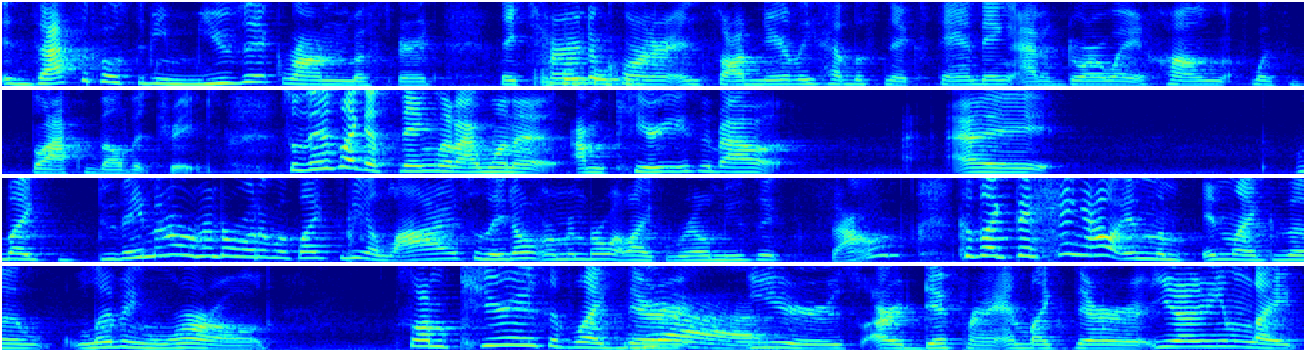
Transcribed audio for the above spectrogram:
is that supposed to be music? Ron whispered. They turned a corner and saw nearly headless Nick standing at a doorway hung with black velvet drapes. So there's like a thing that I want to. I'm curious about. I like. Do they not remember what it was like to be alive? So they don't remember what like real music sounds? Because like they hang out in the in like the living world. So I'm curious if like their Yeah. ears are different and like their you know what I mean like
